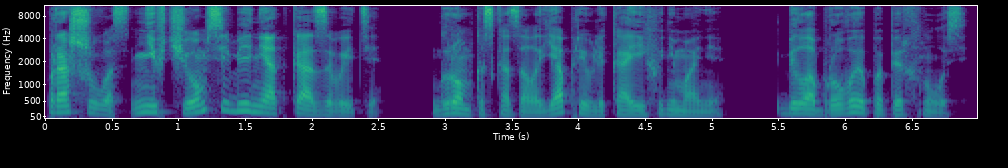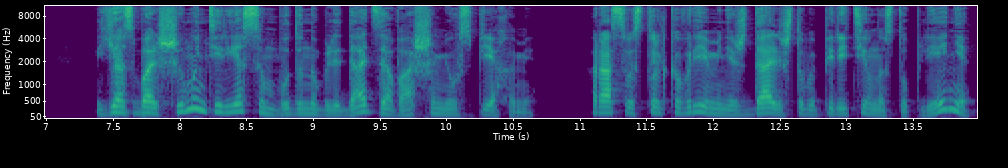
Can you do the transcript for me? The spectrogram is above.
«Прошу вас, ни в чем себе не отказывайте», — громко сказала я, привлекая их внимание. Белобровая поперхнулась. «Я с большим интересом буду наблюдать за вашими успехами. Раз вы столько времени ждали, чтобы перейти в наступление,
